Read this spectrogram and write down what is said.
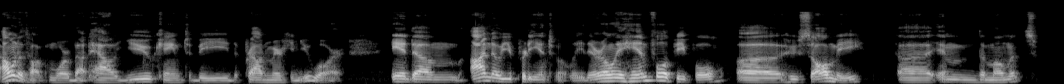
I want to talk more about how you came to be the proud American you are. And um, I know you pretty intimately. There are only a handful of people uh, who saw me uh, in the moments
